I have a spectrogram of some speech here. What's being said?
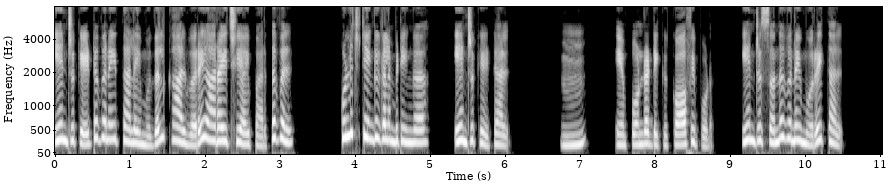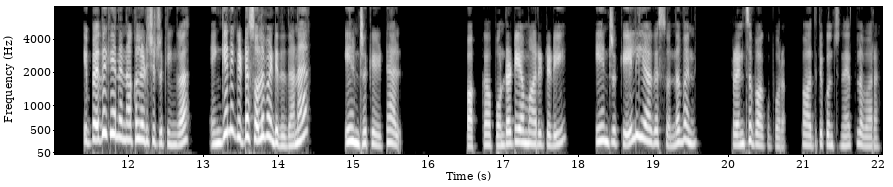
என்று கேட்டவனை தலை முதல் கால் வரை ஆராய்ச்சியாய் பார்த்தவள் குளிச்சுட்டு எங்க கிளம்பிட்டீங்க? என்று கேட்டாள். ம் என் பொண்டாட்டிக்கு காஃபி போட என்று சொன்னவனை முறைத்தாள். இப்ப எதுக்கு என்ன நக்கல் அடிச்சிட்டு இருக்கீங்க? எங்கேன்னு கிட்ட சொல்ல வேண்டியது தானே? என்று கேட்டாள். பக்கா பொண்டாட்டியா மாறிட்டடி. என்று கேலியாக சொன்னவன் ஃப்ரெண்ட்ஸை பார்க்க போறேன். பார்த்துட்டு கொஞ்ச நேரத்துல வரேன்.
